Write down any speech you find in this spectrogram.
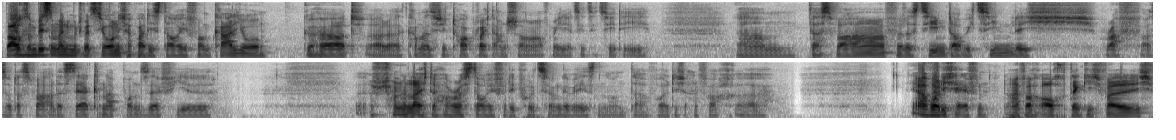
war auch so ein bisschen meine Motivation. Ich habe halt die Story vom Cardio gehört. Äh, da kann man sich den Talk vielleicht anschauen auf mediaccc.de. Ähm, das war für das Team, glaube ich, ziemlich rough. Also das war alles sehr knapp und sehr viel. Äh, schon eine leichte Horror-Story für die Produktion gewesen. Und da wollte ich einfach. Äh, ja, wollte ich helfen. Einfach auch, denke ich, weil ich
